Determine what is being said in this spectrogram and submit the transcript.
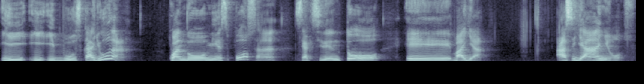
y busca ayuda. Cuando mi esposa se accidentó, eh, vaya, hace ya años,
